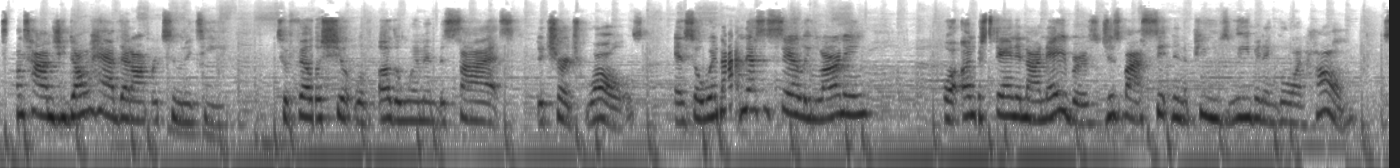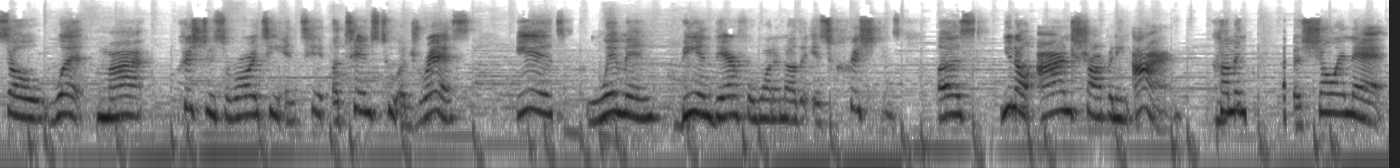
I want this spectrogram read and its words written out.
sometimes you don't have that opportunity to fellowship with other women besides the church walls. And so we're not necessarily learning or understanding our neighbors just by sitting in the pews, leaving and going home. So, what my Christian sorority int- attends to address is women being there for one another as Christians. Us, you know, iron sharpening iron, coming together, showing that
